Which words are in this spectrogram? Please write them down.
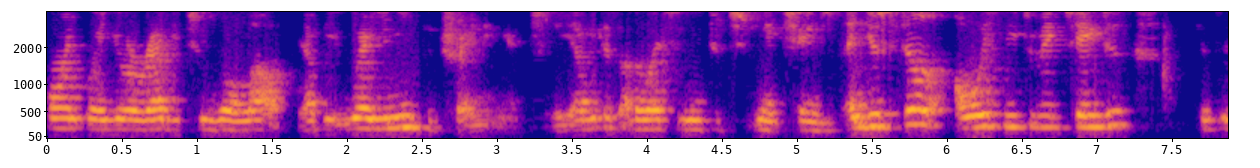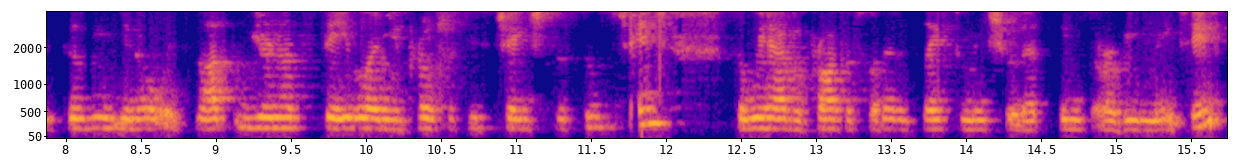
point where you're ready to roll out, yeah, where you need the training actually, yeah, because otherwise you need to make changes. And you still always need to make changes, because it doesn't, you know, it's not, we're not stable. I mean, processes change, systems change. So we have a process for that in place to make sure that things are being maintained.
